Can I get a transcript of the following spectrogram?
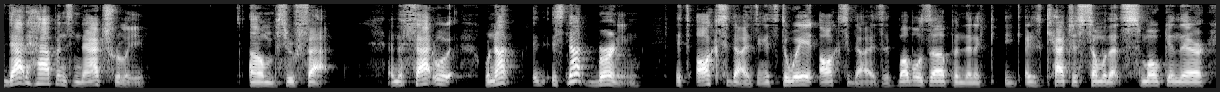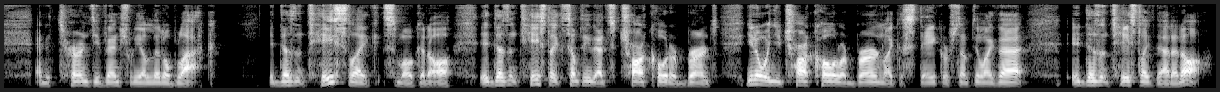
That happens naturally um, through fat, and the fat will, will not. It's not burning. It's oxidizing. It's the way it oxidizes. It bubbles up, and then it, it, catches some of that smoke in there, and it turns eventually a little black. It doesn't taste like smoke at all. It doesn't taste like something that's charcoal or burnt. You know, when you charcoal or burn like a steak or something like that, it doesn't taste like that at all.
